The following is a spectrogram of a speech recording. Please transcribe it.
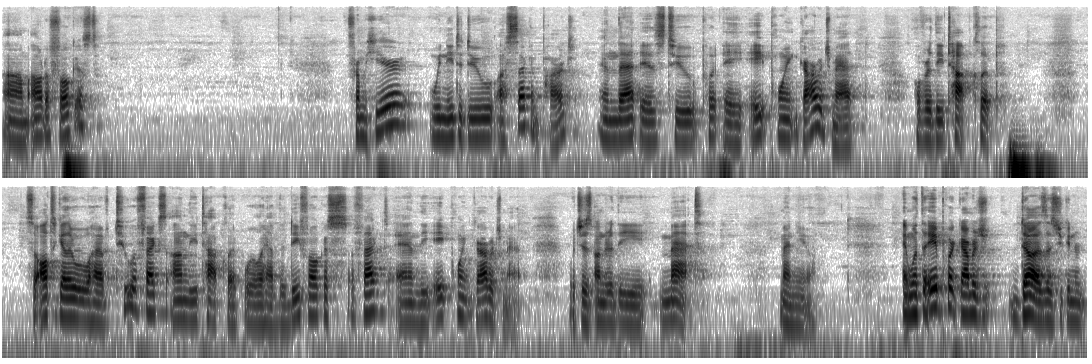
um, out of focus. From here, we need to do a second part, and that is to put a 8-point garbage matte over the top clip. So altogether we will have two effects on the top clip. We will have the defocus effect and the 8-point garbage matte which is under the matte menu. And what the 8-point garbage does is you can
